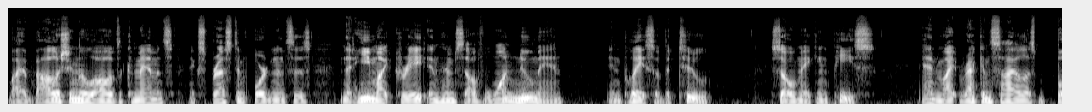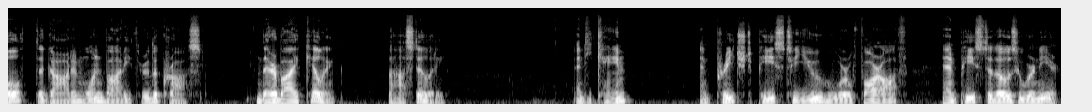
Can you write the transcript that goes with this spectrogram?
by abolishing the law of the commandments expressed in ordinances, that he might create in himself one new man in place of the two, so making peace, and might reconcile us both to God in one body through the cross thereby killing the hostility. And he came and preached peace to you who were far off, and peace to those who were near.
